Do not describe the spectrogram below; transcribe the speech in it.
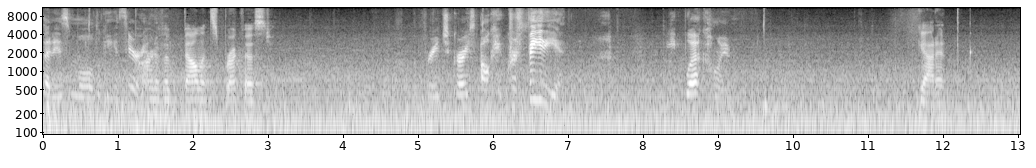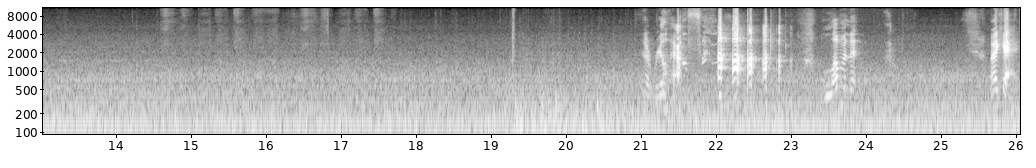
that is more looking at cereal? Part of a balanced breakfast. Fridge, gross. Okay, graffiti work home. Got it. in a real house. Loving it. Okay.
